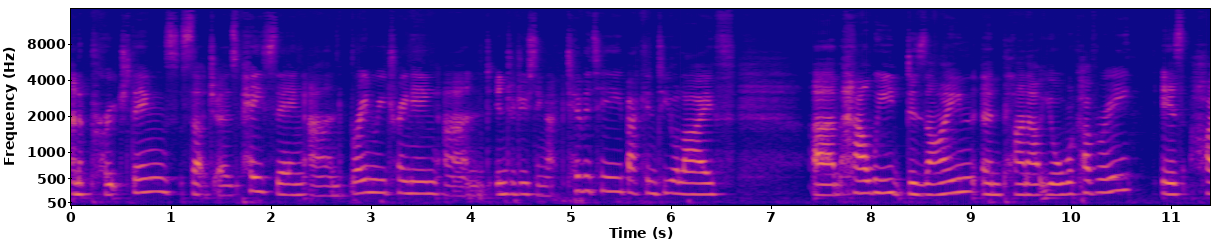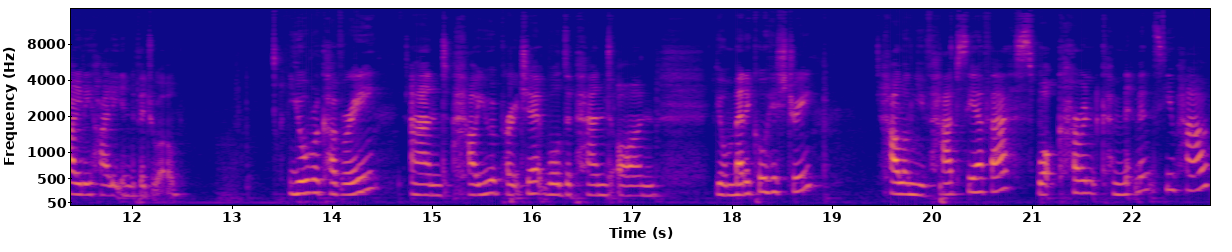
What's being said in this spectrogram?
and approach things such as pacing and brain retraining and introducing activity back into your life, um, how we design and plan out your recovery is highly, highly individual. Your recovery and how you approach it will depend on your medical history, how long you've had CFS, what current commitments you have,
